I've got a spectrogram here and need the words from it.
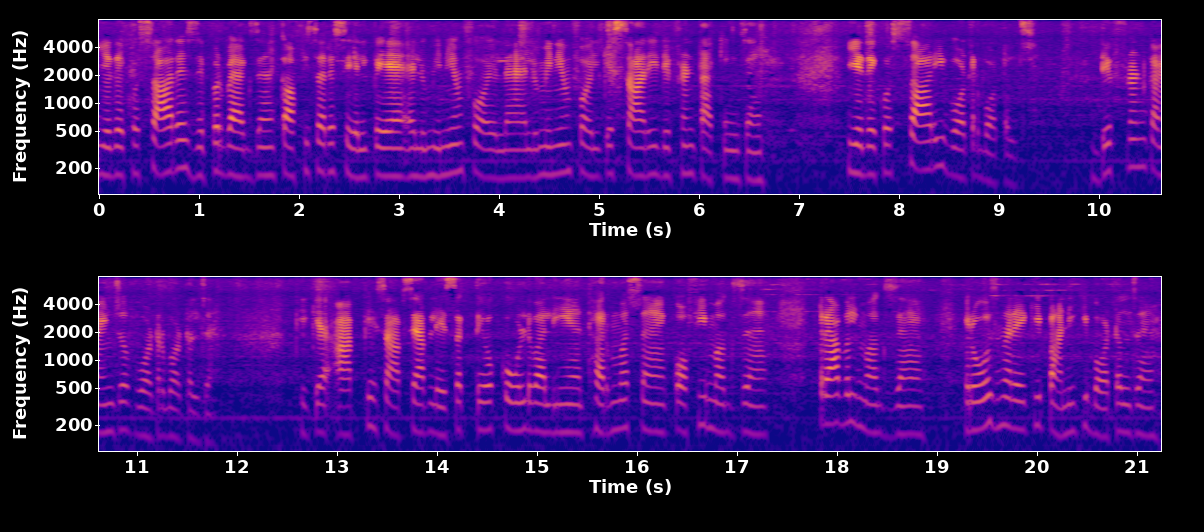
ये देखो, सारे जिपर बैग्स हैं. काफ़ी सारे सेल पे हैं. एलुमिनियम फॉयल हैं. एलुमिनियम फॉयल के सारी डिफरेंट पैकिंग्स हैं. ये देखो, सारी water bottles different kinds of water bottles हैं. ठीक है, आपके हिसाब से आप ले सकते हो। कोल्ड वाली हैं, थर्मस हैं, कॉफ़ी मग्स हैं, ट्रैवल मग्स हैं रोज़मरे की पानी की बॉटल्स हैं।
